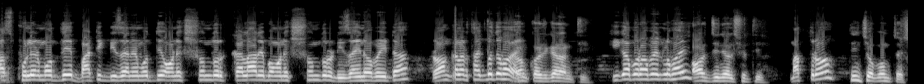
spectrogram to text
পাঁচ ফুলের মধ্যে বাটিক ডিজাইনের মধ্যে অনেক সুন্দর কালার এবং অনেক সুন্দর ডিজাইন হবে এটা। রং কালার থাকবে তো ভাই? কোচ গ্যারান্টি কি কাপড় হবে এগুলো ভাই? অরিজিনাল সুতি। মাত্র তিনশো পঞ্চাশ।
